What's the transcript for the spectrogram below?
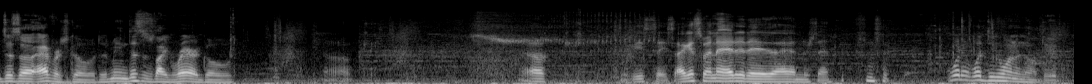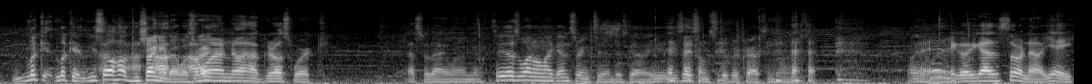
just uh, average gold. I mean this is like rare gold. Okay. Okay. If you say so. I guess when I edit it, I understand. What what do you want to know, dude? Look at look at you saw how shiny I, that was, I right? I want to know how girls work. That's what I want to know. See, that's why I don't like answering to this guy. He, he says some stupid crap sometimes. There you go. You got a sword now. Yay.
